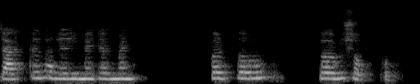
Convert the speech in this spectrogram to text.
जास्त झालेली मेजरमेंट कट करून करू शकतो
